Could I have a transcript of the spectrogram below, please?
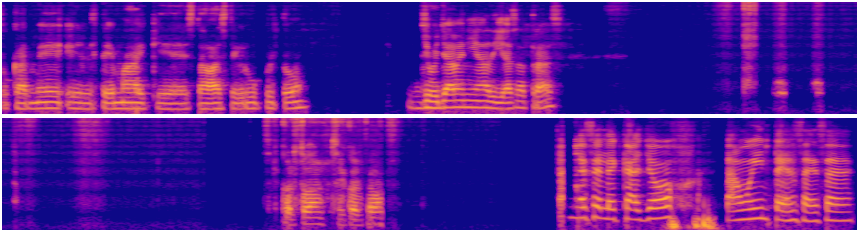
tocarme el tema de que estaba este grupo y todo, yo ya venía días atrás. Se cortó, se cortó. Se le cayó, está muy intensa esa,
